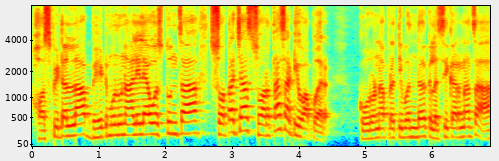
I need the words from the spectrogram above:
हॉस्पिटलला भेट म्हणून आलेल्या वस्तूंचा स्वतःच्या स्वार्थासाठी वापर कोरोना प्रतिबंधक लसीकरणाचा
